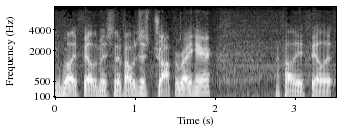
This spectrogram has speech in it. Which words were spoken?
You can probably fail the mission. If I would just drop it right here, I'd probably fail it.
